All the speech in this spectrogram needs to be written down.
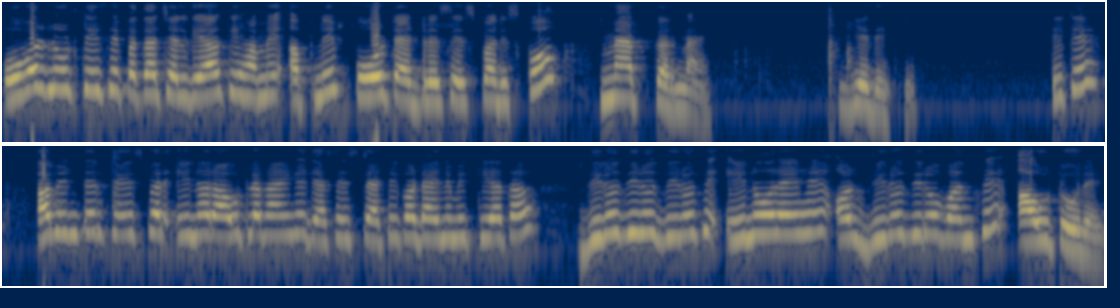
ओवरलोड से इसे पता चल गया कि हमें अपने पोर्ट एड्रेसेस पर इसको मैप करना है। ये देखिए, ठीक है? अब इंटरफेस पर इन और आउट लगाएँगे, जैसे स्टैटिक और डायनेमिक किया था। ज़ीरो ज़ीरो ज़ीरो से इन हो रहे हैं और ज़ीरो ज़ीरो वन से आउट हो रहे हैं।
